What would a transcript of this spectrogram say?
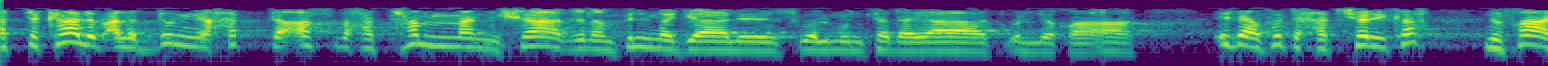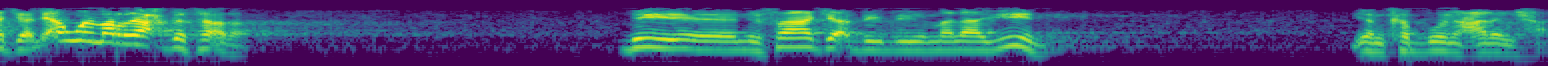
التكالب على الدنيا حتى أصبحت هما شاغلا في المجالس والمنتديات واللقاءات. إذا فتحت شركة نفاجأ لأول مرة يحدث هذا. نفاجأ بملايين ينكبون عليها.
